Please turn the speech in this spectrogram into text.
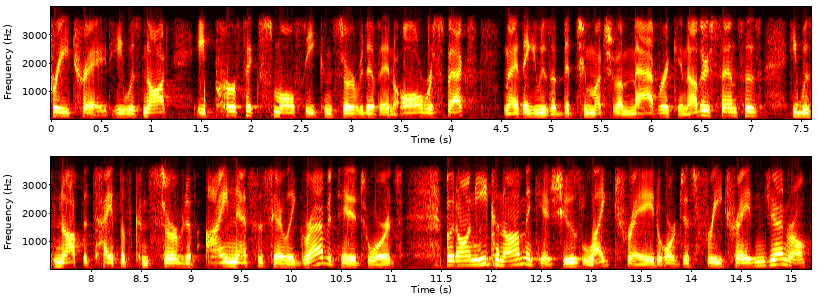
free trade. He was not a perfect small c conservative in all respects and I think he was a bit too much of a maverick in other senses. He was not the type of conservative I necessarily gravitated towards. But on economic issues like trade or just free trade in general,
